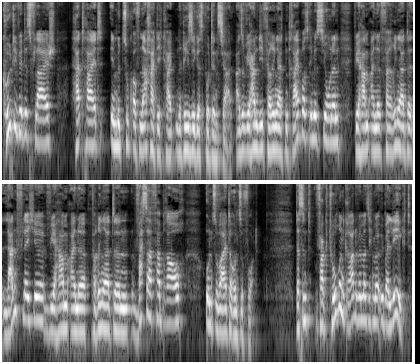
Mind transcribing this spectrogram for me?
kultiviertes Fleisch hat halt in Bezug auf Nachhaltigkeit ein riesiges Potenzial. Also wir haben die verringerten Treibhausemissionen, wir haben eine verringerte Landfläche, wir haben einen verringerten Wasserverbrauch und so weiter und so fort. Das sind Faktoren, gerade wenn man sich mal überlegt,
